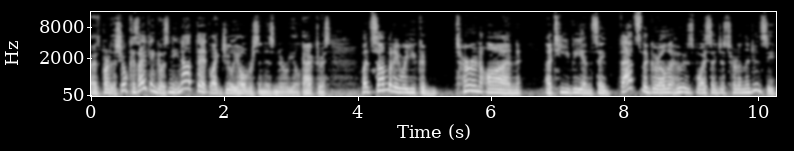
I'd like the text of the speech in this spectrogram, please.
as part of the show. Cause I think it was neat. Not that like Julie Hoverson isn't a real actress, but somebody where you could turn on a TV and say, that's the girl that whose voice I just heard on the Dunesteef.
